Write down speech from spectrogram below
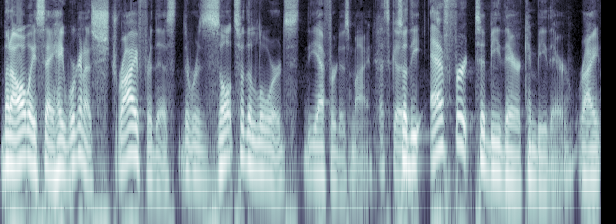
But I always say, hey, we're going to strive for this. The results are the Lord's. The effort is mine. That's good. So the effort to be there can be there, right?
